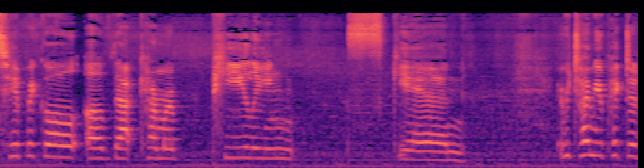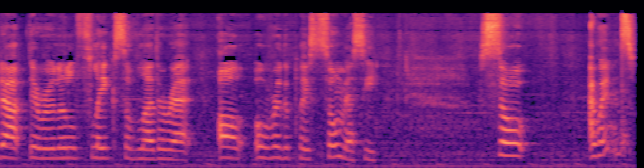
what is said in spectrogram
typical of that camera peeling skin. Every time you picked it up, there were little flakes of leatherette all over the place, so messy. So I went and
